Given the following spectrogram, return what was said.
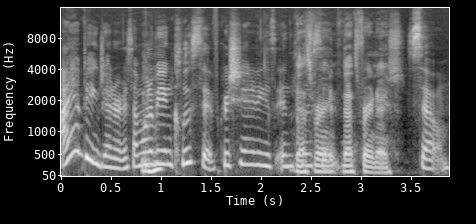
I am being generous. I want to be inclusive. Christianity is inclusive. That's very that's very nice. So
